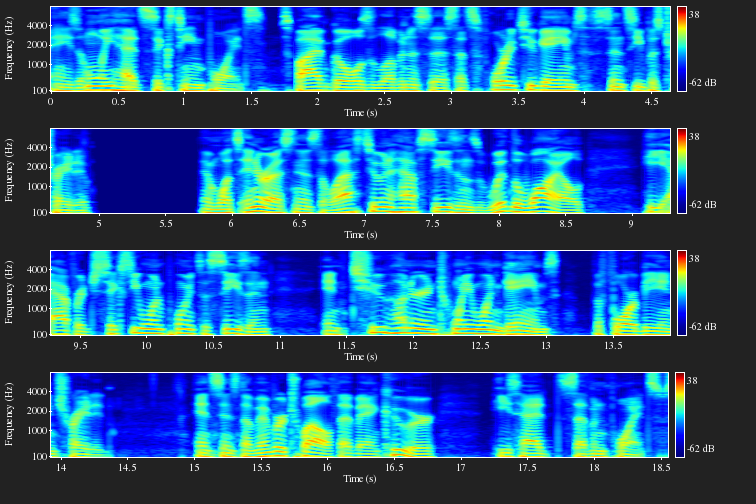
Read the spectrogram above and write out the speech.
and he's only had 16 points. It's five goals, 11 assists. That's 42 games since he was traded. And what's interesting is the last two and a half seasons with the Wild, he averaged 61 points a season in 221 games before being traded. And since November 12th at Vancouver, he's had seven points,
